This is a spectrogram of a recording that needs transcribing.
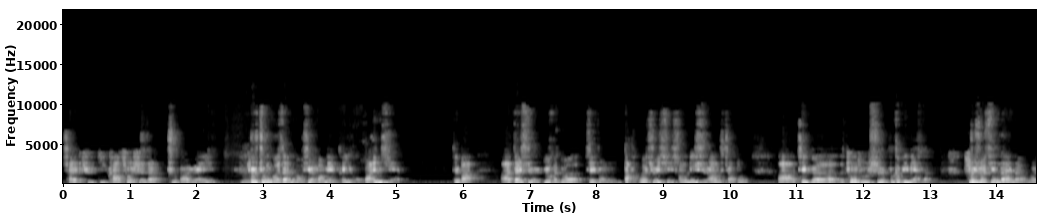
采取抵抗措施的主要原因，就是中国在某些方面可以缓解，对吧？啊，但是有很多这种大国崛起，从历史上的角度，啊，这个冲突是不可避免的。所以说现在呢，我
